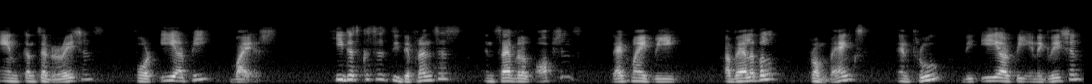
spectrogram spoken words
and considerations for ERP buyers. He discusses the differences in several options that might be available from banks and through the ERP integration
